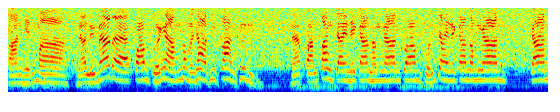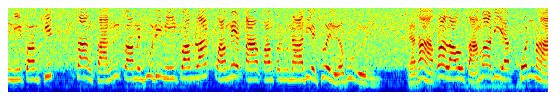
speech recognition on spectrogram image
ผ่านเห็นมานะหรือแม้แต่ความสวยงามธรรมชาติที่สร้างขึ้นนะความตั้งใจในการทำงาน ความสนใจในการทำงาน การมีความคิดสร้างสรรค์ ความเป็นผู้ที่มีความรักความเมตตาความกรุณาที่จะช่วยเหลือผู้อื่นนะถ้าหากว่าเราสามารถที่จะค้นหา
